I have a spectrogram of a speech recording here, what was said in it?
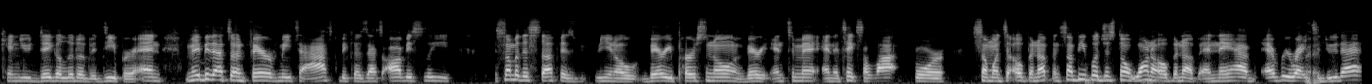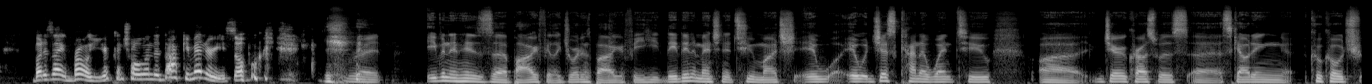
can you dig a little bit deeper? And maybe that's unfair of me to ask because that's obviously some of this stuff is, you know, very personal and very intimate, and it takes a lot for someone to open up, and some people just don't want to open up, and they have every right, right. to do that. But it's like, bro, you're controlling the documentary, so right even in his uh, biography, like Jordan's biography, he, they didn't mention it too much. It it just kind of went to uh, Jerry Krause was uh, scouting Kukoc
